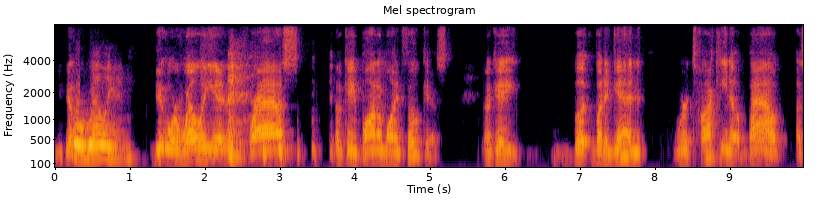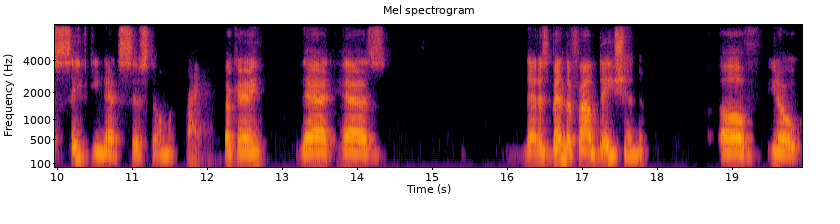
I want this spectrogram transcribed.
you know, Orwellian the Orwellian, crass, okay, bottom line focused. Okay. But but again, we're talking about a safety net system, right? Okay, that has that has been the foundation of you know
